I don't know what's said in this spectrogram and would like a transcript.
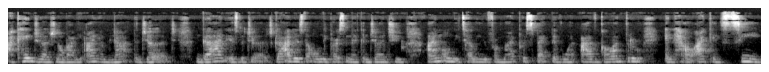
I can't judge nobody. I am not the judge. God is the judge. God is the only person that can judge you. I'm only telling you from my perspective what I've gone through and how I can see.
